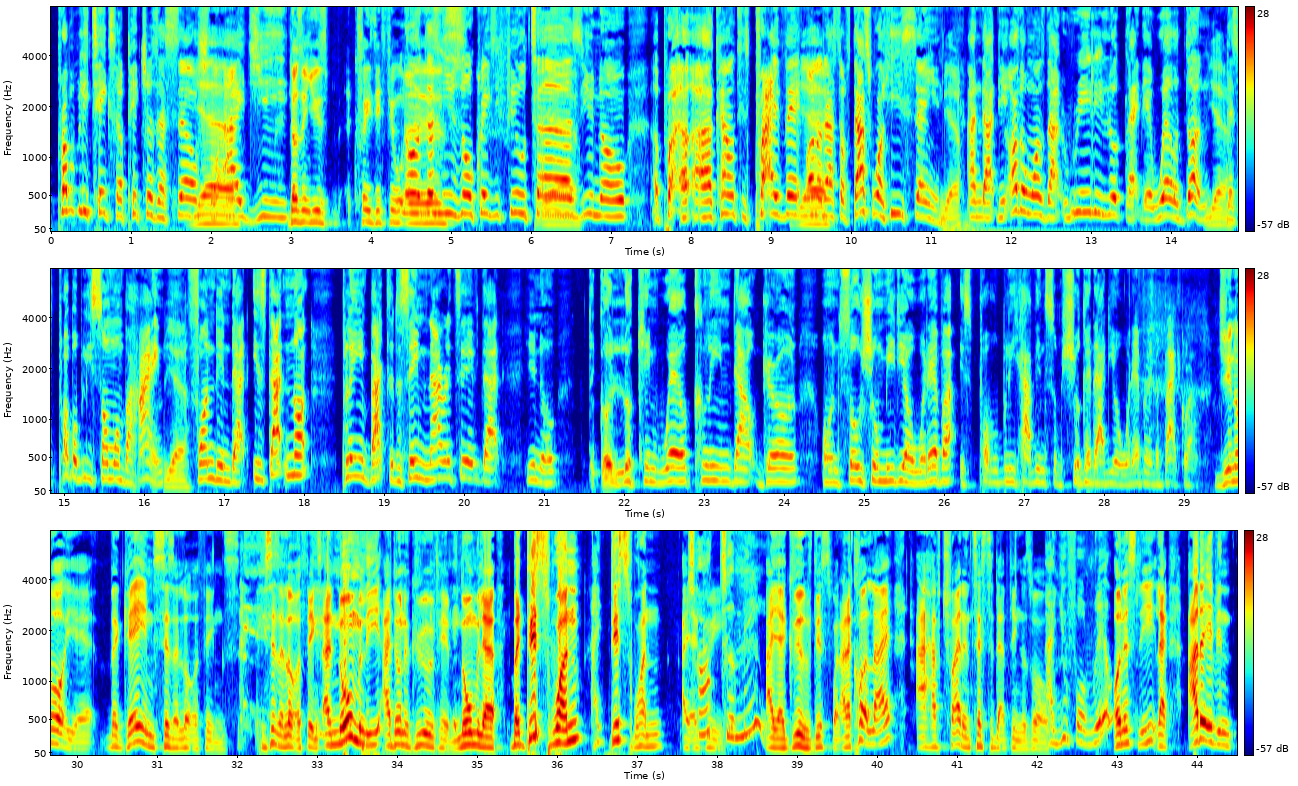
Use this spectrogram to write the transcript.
probably takes her pictures herself Yeah. for IG. doesn't use crazy filters. No, doesn't use no crazy filters. Yeah. You know, a pri- a- a account is private. All of that stuff. That's what he's saying. Yeah. And that the other ones that really look like they're well done. Yeah. There's probably someone behind Yeah. funding that. Is that not playing back to the same narrative that you know? The good-looking, well cleaned out girl on social media or whatever is probably having some sugar daddy or whatever in the background. Do you know what? Yeah, the game says a lot of things. He says a lot of things, and normally I don't agree with him. Normally, I, but this one, this one, I agree Talk agree. to me. I agree with this one, and I can't lie. I have tried and tested that thing as well. Are you for real? Honestly, like I don't even.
